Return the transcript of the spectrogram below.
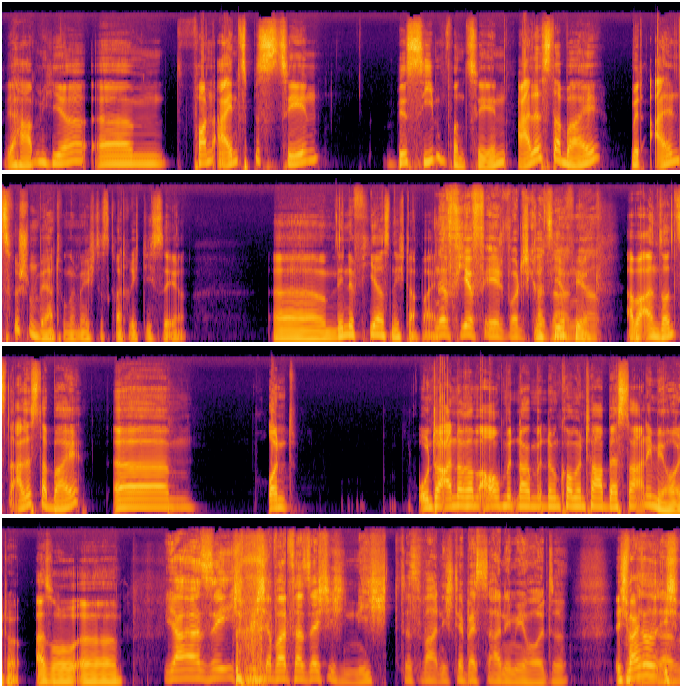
wir haben hier ähm, von 1 bis 10 bis 7 von 10 alles dabei mit allen Zwischenwertungen, wenn ich das gerade richtig sehe. Ähm, nee, eine 4 ist nicht dabei. Eine 4 fehlt, wollte ich gerade sagen. Fehlt. Ja. Aber ansonsten alles dabei. Ähm, und unter anderem auch mit, einer, mit einem Kommentar bester Anime heute. Also, äh, ja, sehe ich mich aber tatsächlich nicht. Das war nicht der beste Anime heute. Ich weiß, also, ich,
